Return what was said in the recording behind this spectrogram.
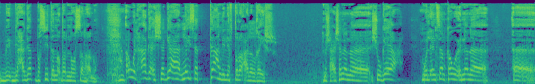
بحاجات بسيطة نقدر نوصلها لهم. أول حاجة الشجاعة ليست تعني الافتراء على الغير. مش عشان أنا شجاع ولا انسان قوي إن أنا آه،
